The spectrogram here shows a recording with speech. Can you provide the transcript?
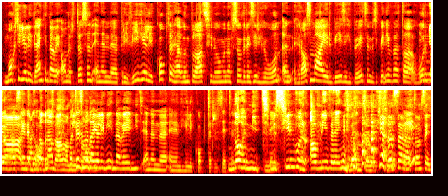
Mochten jullie denken dat wij ondertussen in een eh, privéhelikopter hebben plaatsgenomen of zo, er is hier gewoon een grasmaaier bezig buiten, dus ik weet niet of dat, dat hoorbaar Ja, gaat zijn in de het opname. maar het is maar dat jullie weten dat wij niet in een, eh, in een helikopter zitten. Nog niet. Nee. Misschien voor aflevering 20 of Ja, zo. dat zou wel tof zijn.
